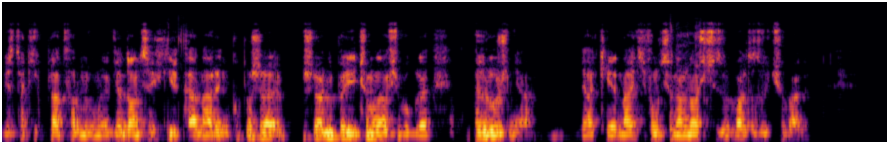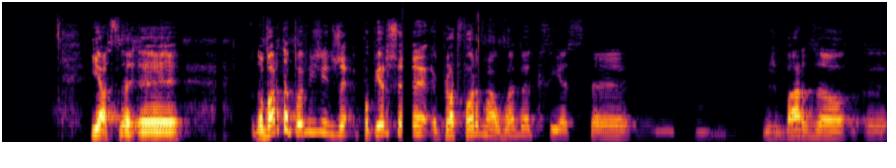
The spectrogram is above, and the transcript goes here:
Jest takich platform wiodących kilka na rynku. Proszę, proszę o nim powiedzieć, czym ona się w ogóle wyróżnia jakie, na jakie funkcjonalności warto zwrócić uwagę? Jasne. E, no warto powiedzieć, że po pierwsze platforma WebEx jest e, już bardzo e,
